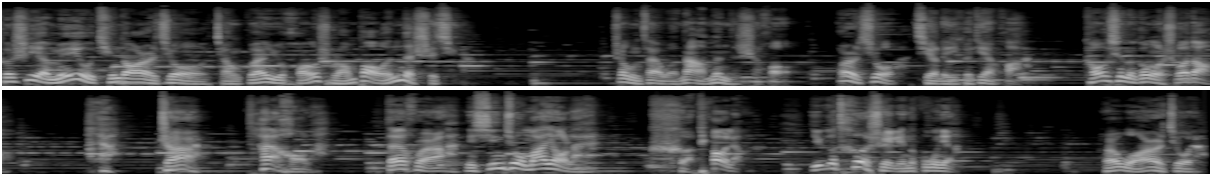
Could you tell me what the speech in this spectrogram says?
可是也没有听到二舅讲关于黄鼠狼报恩的事情啊。正在我纳闷的时候，二舅啊接了一个电话，高兴的跟我说道：“哎呀，侄儿，太好了！待会儿啊，你新舅妈要来，可漂亮了，一个特水灵的姑娘。而我二舅呀，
